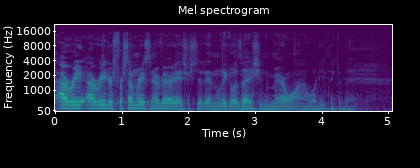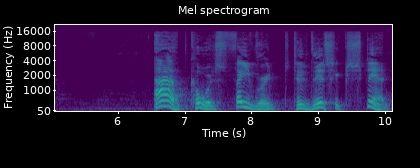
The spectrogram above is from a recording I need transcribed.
our, re- our readers, for some reason, are very interested in legalization of marijuana? What do you think of that? I, of course, favor it to this extent.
